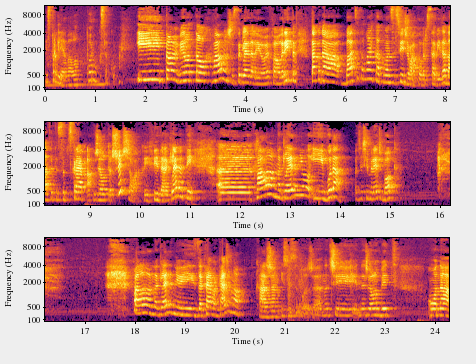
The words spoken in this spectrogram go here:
isproljevalo po ruksaku. I to bi bilo to, hvala vam što ste gledali ove favorite. Tako da bacite like ako vam se sviđa ovakva vrsta videa, bacite subscribe ako želite još više ovakvih videa gledati. E, hvala vam na gledanju i Buda, hoćeš im reći bok? hvala vam na gledanju i za kraj vam kažemo, kažem, Isuse Bože, znači ne želim biti ona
